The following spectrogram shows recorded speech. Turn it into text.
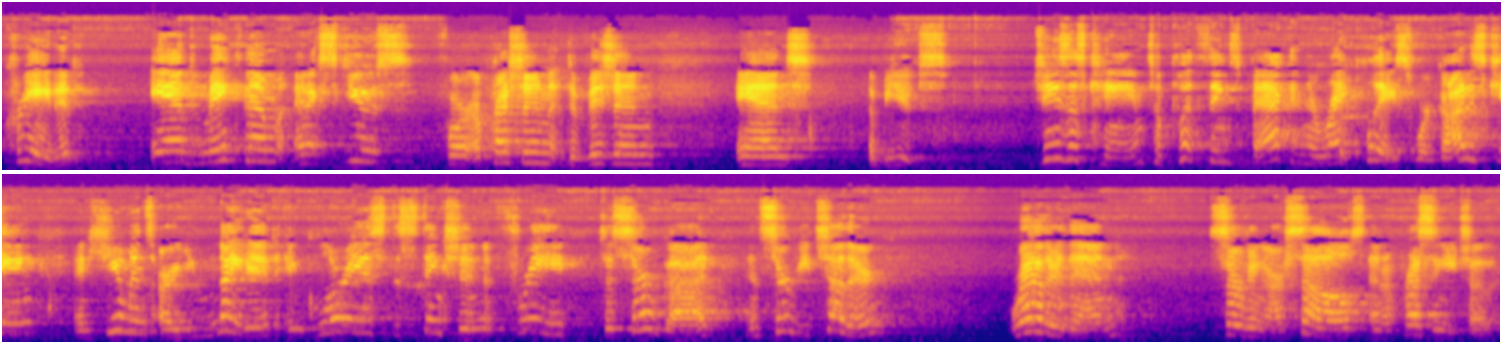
created and make them an excuse for oppression, division, and abuse. Jesus came to put things back in their right place where God is king and humans are united in glorious distinction, free to serve God and serve each other, rather than serving ourselves and oppressing each other.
